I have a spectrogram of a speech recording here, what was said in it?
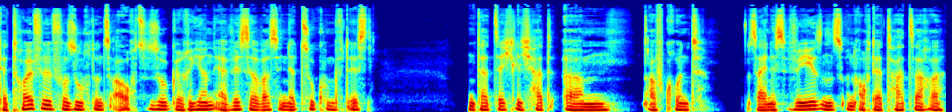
Der Teufel versucht uns auch zu suggerieren, er wisse, was in der Zukunft ist. Und tatsächlich hat ähm, aufgrund seines Wesens und auch der Tatsache,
